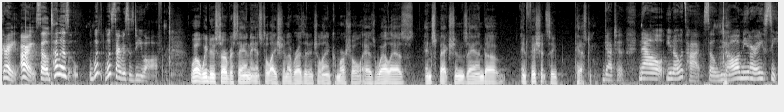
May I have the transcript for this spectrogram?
Great. All right. So tell us, what, what services do you all offer? Well, we do service and installation of residential and commercial, as well as inspections and uh, efficiency testing. Gotcha. Now, you know it's hot, so we all need our AC.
